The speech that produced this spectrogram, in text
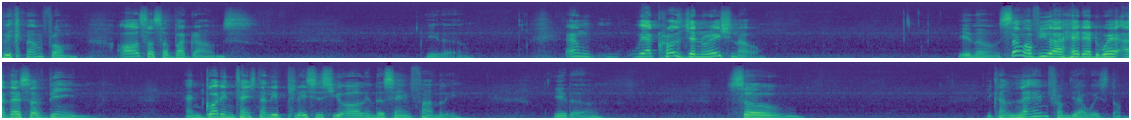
We come from all sorts of backgrounds. You know. And we are cross generational. You know, some of you are headed where others have been. And God intentionally places you all in the same family. You know. So you can learn from their wisdom.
